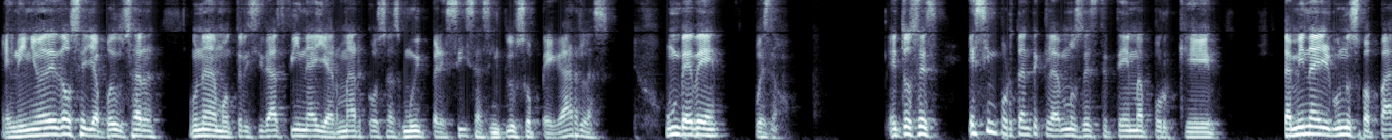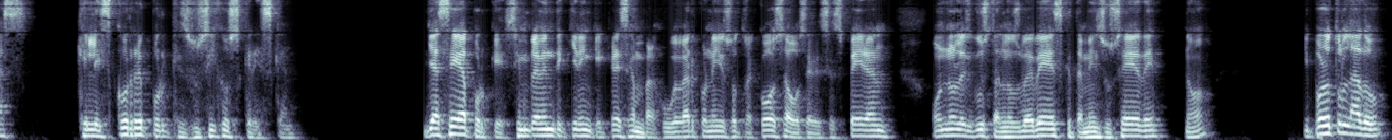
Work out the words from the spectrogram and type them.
El niño de 12 ya puede usar una motricidad fina y armar cosas muy precisas, incluso pegarlas. Un bebé, pues no. Entonces, es importante que hablemos de este tema porque también hay algunos papás que les corre porque sus hijos crezcan. Ya sea porque simplemente quieren que crezcan para jugar con ellos otra cosa o se desesperan o no les gustan los bebés, que también sucede, ¿no? Y por otro lado,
